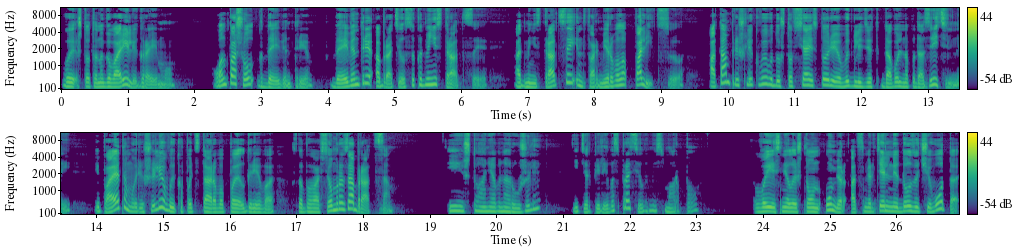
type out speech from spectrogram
Вы что-то наговорили Грейму?» Он пошел к Дэйвентри. Дэйвентри обратился к администрации. Администрация информировала полицию. А там пришли к выводу, что вся история выглядит довольно подозрительной – и поэтому решили выкопать старого Пейлгрева, чтобы во всем разобраться. «И что они обнаружили?» – нетерпеливо спросила мисс Марпл. Выяснилось, что он умер от смертельной дозы чего-то,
